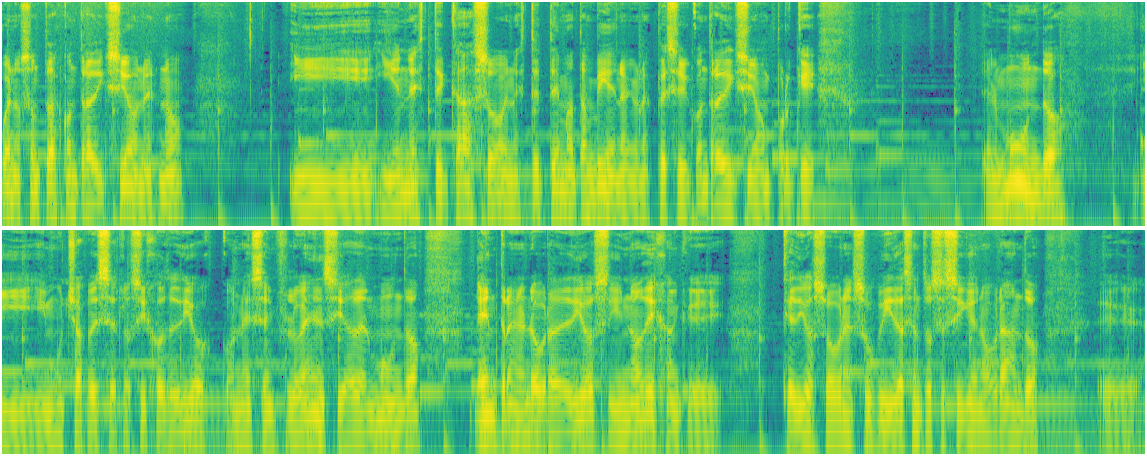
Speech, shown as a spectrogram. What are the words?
Bueno, son todas contradicciones, ¿no? Y, en este caso, en este tema también hay una especie de contradicción porque el mundo y, muchas veces los hijos de Dios con esa influencia del mundo entran en la obra de Dios y no dejan que, Dios obre en sus vidas, entonces siguen obrando eh,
